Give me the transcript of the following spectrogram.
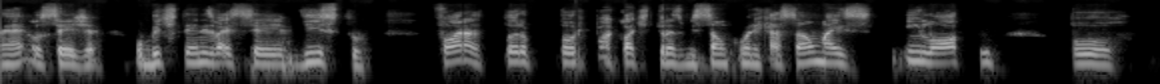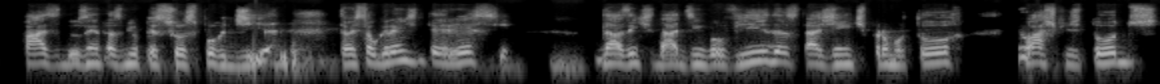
Né? Ou seja, o beach tênis vai ser visto fora todo, todo o pacote de transmissão, comunicação, mas em loco por quase 200 mil pessoas por dia. Então, esse é o grande interesse das entidades envolvidas, da gente promotor, eu acho que de todos,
